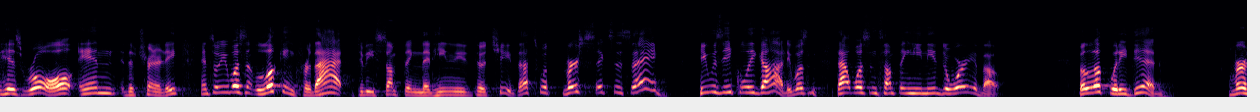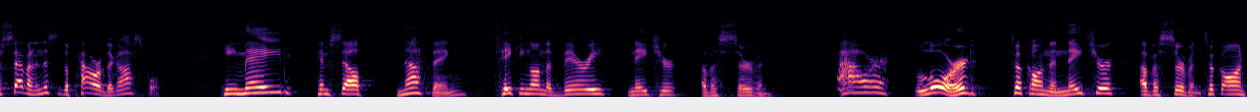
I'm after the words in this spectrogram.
his role in the Trinity. And so he wasn't looking for that to be something that he needed to achieve. That's what verse 6 is saying. He was equally God. He wasn't, that wasn't something he needed to worry about. But look what he did. Verse 7, and this is the power of the gospel. He made himself nothing, taking on the very nature of a servant. Our Lord took on the nature of a servant, took on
